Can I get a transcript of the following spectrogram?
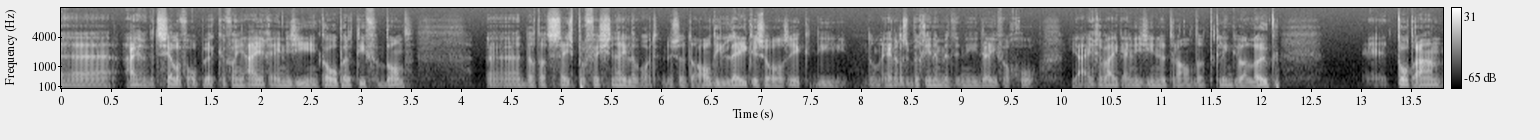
uh, eigenlijk het zelf opwekken van je eigen energie in coöperatief verband, uh, dat dat steeds professioneler wordt. Dus dat al die leken zoals ik, die dan ergens beginnen met een idee van, goh, je eigen wijk energie-neutraal, dat klinkt wel leuk. Eh, tot aan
